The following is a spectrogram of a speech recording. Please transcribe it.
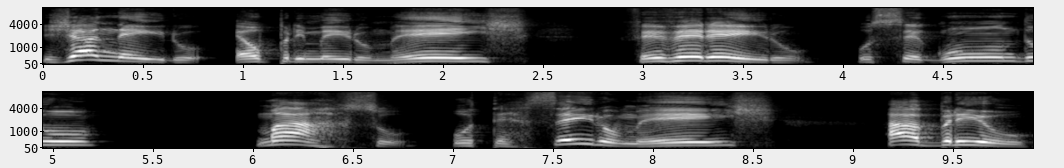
Janeiro é o primeiro mês, fevereiro, o segundo, março, o terceiro mês, abril,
